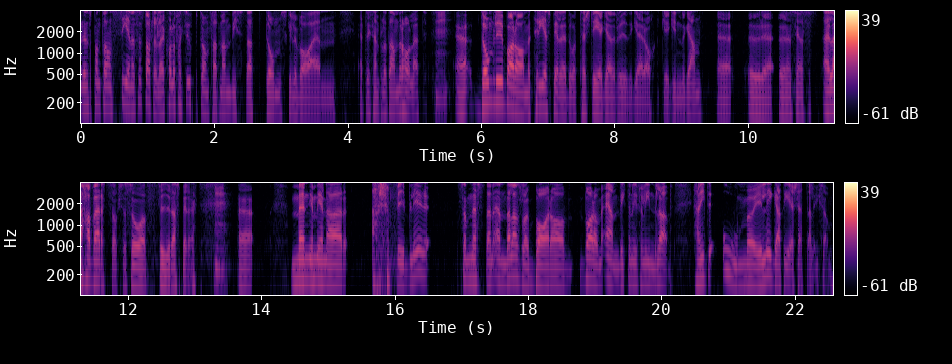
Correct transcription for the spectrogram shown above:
den spontant senaste starten, jag kollade faktiskt upp dem för att man visste att de skulle vara en, ett exempel åt andra hållet. Mm. Eh, de blir ju bara av med tre spelare då, Ter Stegen, Rüdiger och eh, Gündogan, eh, ur, eh, ur den senaste, eller Havertz också, så fyra spelare. Mm. Men jag menar, alltså, vi blir som nästan enda landslag bara av, bara av en, Victor Nilsson Lindelöf. Han är inte omöjlig att ersätta liksom.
